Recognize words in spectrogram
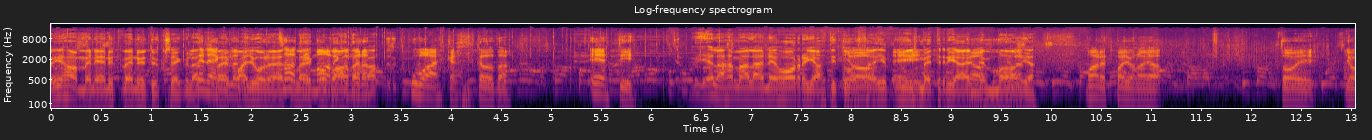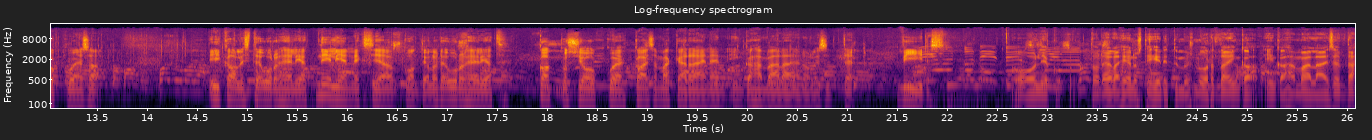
ihan menee nyt venytykseen, kyllä Menee tulee kyllä. Pajunen ja tulee kovaa maalikameran taka. kuva ehkä, katsotaan. Ehtii. Vielä hämäläinen horjahti tuossa Joo, viisi ei. metriä ennen Joo, maalia. kyllä. Maaret Pajunoja toi joukkueensa ikallisten urheilijat neljänneksi ja Kontiolahden urheilijat kakkosjoukkue. Kaisa Mäkäräinen, Inka Hämäläinen oli sitten viides. On ja todella hienosti hiidetty myös nuorelta Inka, Inka Hämäläiseltä.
